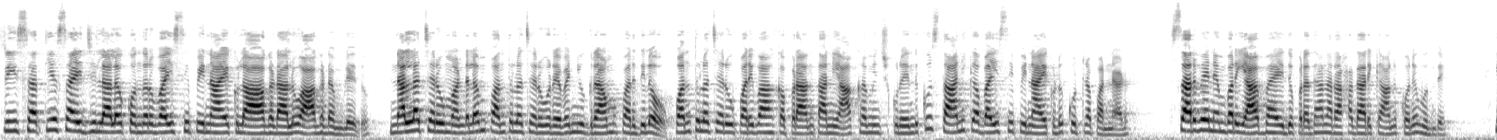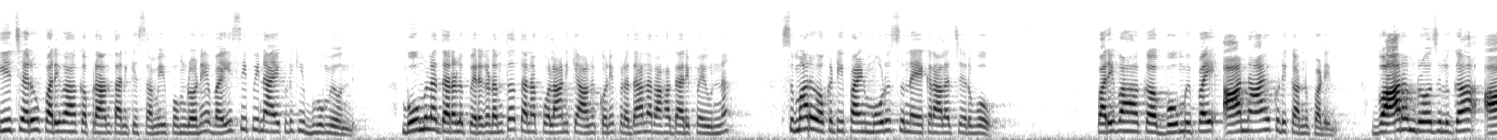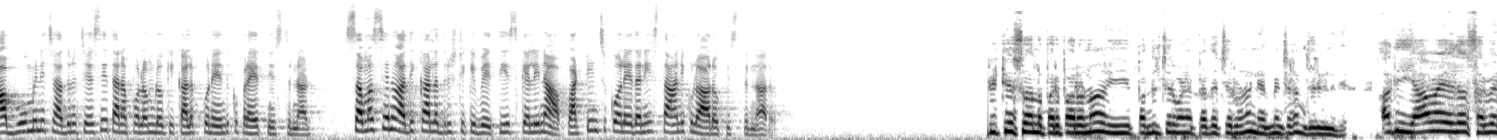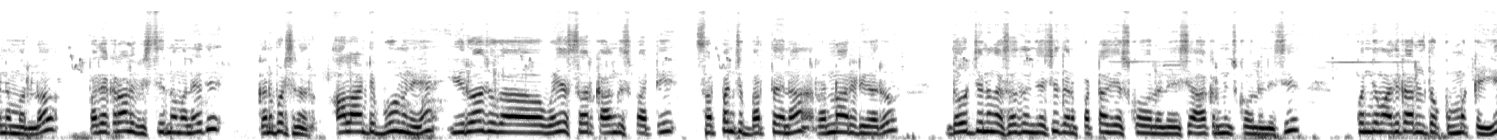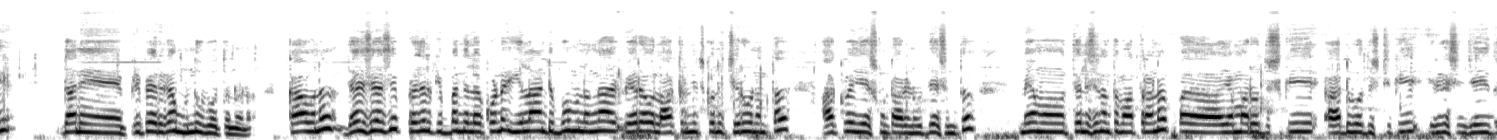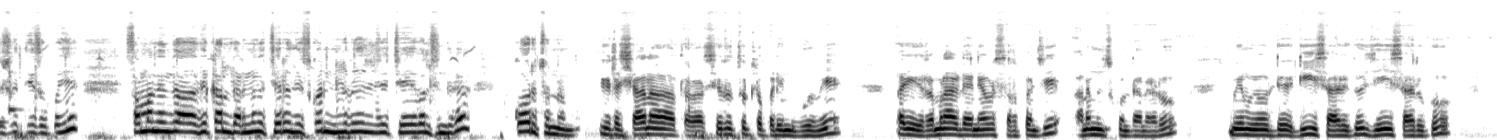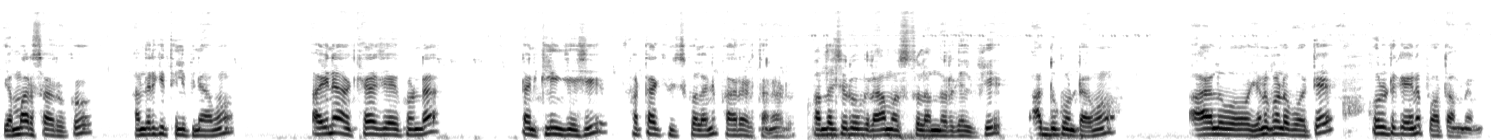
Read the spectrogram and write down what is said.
శ్రీ సత్యసాయి జిల్లాలో కొందరు వైసీపీ నాయకుల ఆగడాలు ఆగడం లేదు. నల్ల చెరువు మండలం పంతుల చెరువు రెవెన్యూ గ్రామ పరిధిలో పంతుల చెరువు పరివాహక ప్రాంతాన్ని ఆక్రమించుకునేందుకు స్థానిక వైసీపీ నాయకుడు కుట్ర పన్నాడు. సర్వే నెంబర్ యాభై ఐదు ప్రధాన రహదారికి ఆనుకొని ఉంది. ఈ చెరువు పరివాహక ప్రాంతానికి సమీపంలోనే వైసీపీ నాయకుడికి భూమి ఉంది. భూముల ధరలు పెరగడంతో తన పొలానికి ఆనుకొని ప్రధాన రహదారిపై ఉన్న సుమారు ఒకటి పాయింట్ మూడు సున్నా ఎకరాల చెరువు పరివాహక భూమిపై ఆ నాయకుడి కన్నుపడింది వారం రోజులుగా ఆ భూమిని చదును చేసి తన పొలంలోకి కలుపుకునేందుకు ప్రయత్నిస్తున్నాడు. సమస్యను అధికారుల దృష్టికి తీసుకెళ్ళినా పట్టించుకోలేదని స్థానికులు ఆరోపిస్తున్నారు. బ్రిటిష్ వాళ్ళ పరిపాలన ఈ పందుల చెరువు అనే పెద్ద చెరువును నిర్మించడం జరిగినది. అది యాభై ఐదో సర్వే నెంబర్లో పది ఎకరాల విస్తీర్ణం అనేది కనపరిచినారు. అలాంటి భూమిని ఈ వైఎస్ఆర్ కాంగ్రెస్ పార్టీ సర్పంచ్ భర్త అయిన రమణారెడ్డి గారు దౌర్జన్యంగా సదనం చేసి దాన్ని పట్టా చేసుకోవాలనేసి ఆక్రమించుకోవాలనేసి కొంచెం అధికారులతో కుమ్మక్కయ్యి దాని ప్రిపేర్గా ముందుకు పోతున్నాడు. కావున దయచేసి ప్రజలకు ఇబ్బంది లేకుండా ఇలాంటి భూములంగా వేరే వాళ్ళు ఆక్రమించుకొని చెరువునంతా ఆక్యుపై చేసుకుంటారనే ఉద్దేశంతో మేము తెలిసినంత మాత్రాన ఎంఆర్ఓ దృష్టికి ఆర్డీఓ దృష్టికి ఇరిగేషన్ జేఈ దృష్టికి తీసుకుపోయి సంబంధిత అధికారులు దాని మీద చర్యలు తీసుకొని నిలుపుదల చేయవలసిందిగా కోరుచున్నాము ఇట్లా చాలా త- చిరుతుట్లో పడింది భూమి. అది రమణారెడ్డి అనేవాడు సర్పంచి అనమించుకుంటున్నాడు. మేము డి- సార్కు సారుకు జేఈ సారుకు ఎంఆర్ సారుకు అందరికీ తెలిపినాము. అయినా కేర్ చేయకుండా దాన్ని క్లీన్ చేసి పట్టాకి ఇచ్చుకోవాలని పారాడుతున్నాడు. పందల చెరువు గ్రామస్తులందరూ కలిపి అద్దుకుంటాము. వాళ్ళు వినకుండా పోతే కొరుటికైనా పోతాం మేము.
